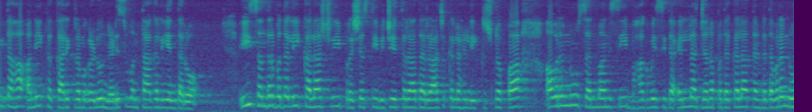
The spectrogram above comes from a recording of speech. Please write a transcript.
ಇಂತಹ ಅನೇಕ ಕಾರ್ಯಕ್ರಮಗಳು ನಡೆಸುವಂತಾಗಲಿ ಎಂದರು. ಈ ಸಂದರ್ಭದಲ್ಲಿ ಕಲಾಶ್ರೀ ಪ್ರಶಸ್ತಿ ವಿಜೇತರಾದ ರಾಜಕಲಹಳ್ಳಿ ಕೃಷ್ಣಪ್ಪ ಅವರನ್ನು ಸನ್ಮಾನಿಸಿ ಭಾಗವಹಿಸಿದ ಎಲ್ಲ ಜನಪದ ಕಲಾ ತಂಡದವರನ್ನು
